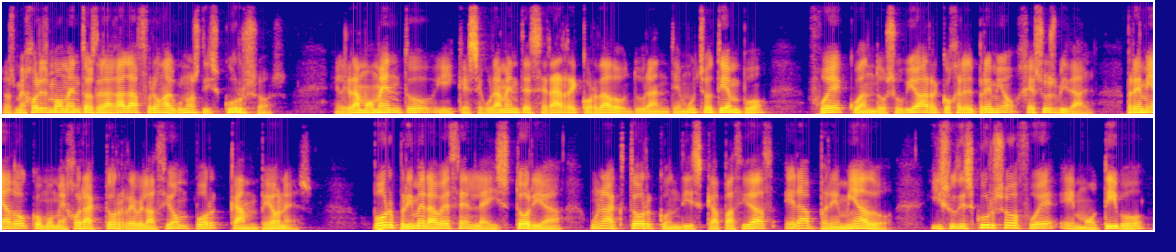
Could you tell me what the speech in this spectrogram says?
Los mejores momentos de la gala fueron algunos discursos. El gran momento, y que seguramente será recordado durante mucho tiempo, fue cuando subió a recoger el premio Jesús Vidal, premiado como mejor actor revelación por Campeones. Por primera vez en la historia, un actor con discapacidad era premiado y su discurso fue emotivo,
